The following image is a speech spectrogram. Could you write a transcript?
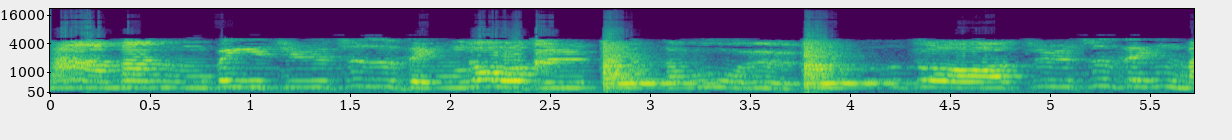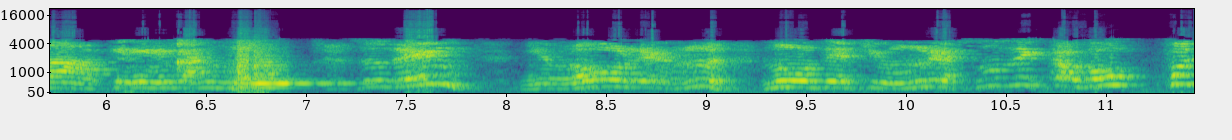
大门被举持人老主，路是着举持人马开样。举持人，你老人，我在军里是一个头夫人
